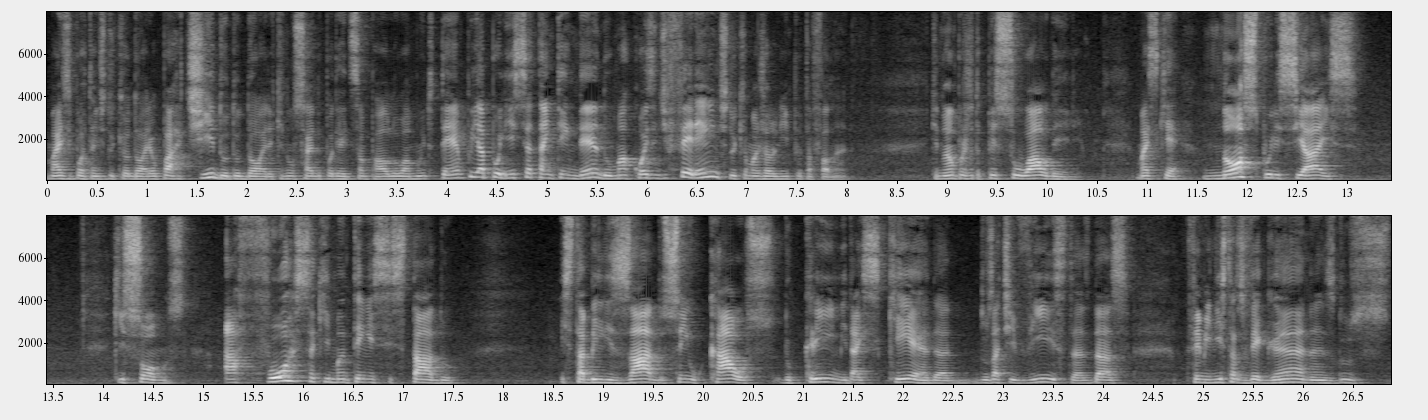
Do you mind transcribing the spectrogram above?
mais importante do que o Dória, o partido do Dória, que não sai do poder de São Paulo há muito tempo, e a polícia está entendendo uma coisa diferente do que o Major Olímpio está falando. Que não é um projeto pessoal dele, mas que é nós policiais, que somos a força que mantém esse Estado estabilizado, sem o caos do crime, da esquerda, dos ativistas, das, feministas veganas, dos,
